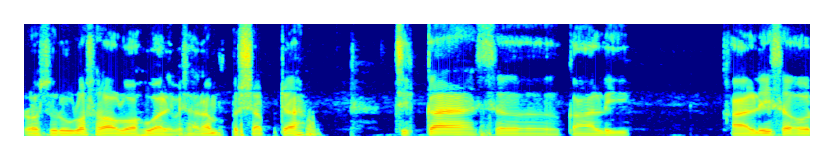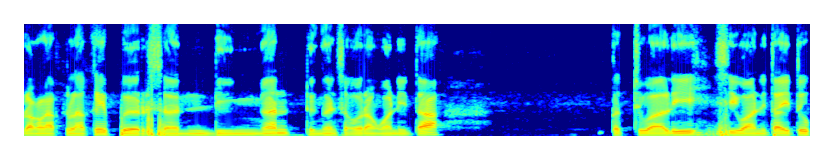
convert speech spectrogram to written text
Rasulullah Shallallahu Alaihi Wasallam bersabda, jika sekali kali seorang laki-laki bersandingan dengan seorang wanita, kecuali si wanita itu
